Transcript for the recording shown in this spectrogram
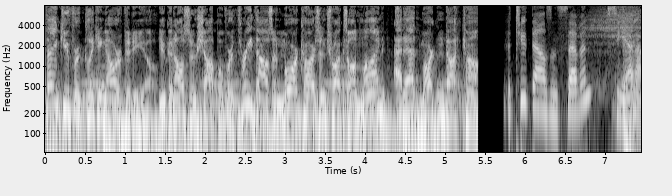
Thank you for clicking our video. You can also shop over 3,000 more cars and trucks online at edmartin.com. The 2007 Sienna.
